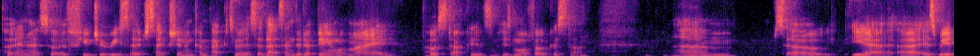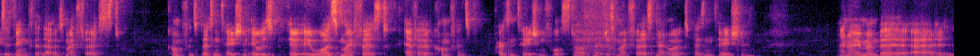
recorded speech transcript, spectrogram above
put in a sort of future research section and come back to it. So that's ended up being what my postdoc is is more focused on. Um, so yeah, uh, it's weird to think that that was my first conference presentation. It was it, it, was my first ever conference presentation, full stop, not just my first networks presentation. And I remember uh,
